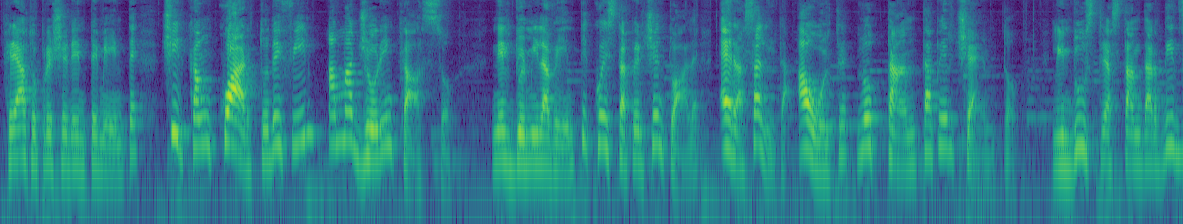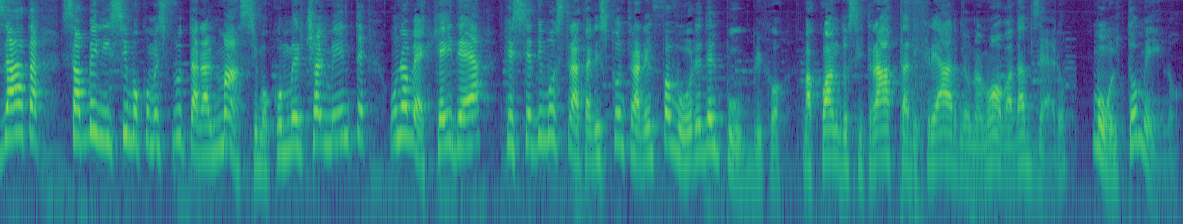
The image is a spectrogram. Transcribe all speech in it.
creato precedentemente circa un quarto dei film a maggiore incasso. Nel 2020 questa percentuale era salita a oltre l'80%. L'industria standardizzata sa benissimo come sfruttare al massimo commercialmente una vecchia idea che si è dimostrata riscontrare il favore del pubblico, ma quando si tratta di crearne una nuova da zero, molto meno.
